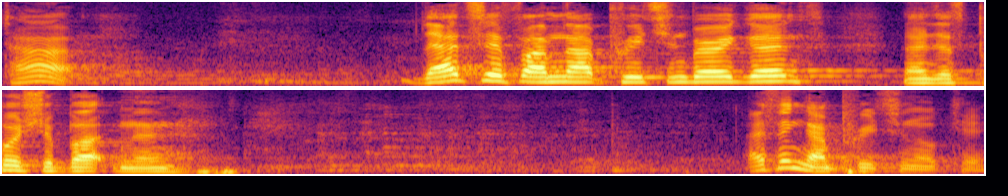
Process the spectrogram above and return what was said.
Stop. That's if I'm not preaching very good. Then I just push a button and. I think I'm preaching okay.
